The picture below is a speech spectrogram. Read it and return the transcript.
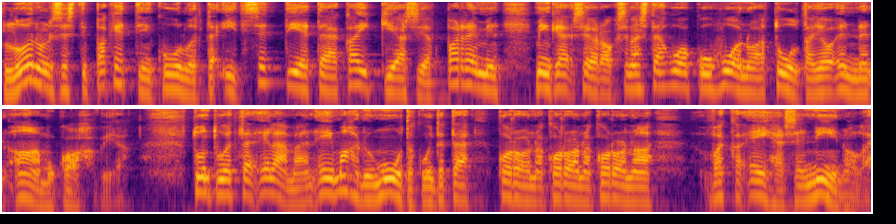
Luonnollisesti pakettiin kuuluu, että itse tietää kaikki asiat paremmin, minkä seurauksena sitä huokuu huonoa tuulta jo ennen aamukahvia. Tuntuu, että elämään ei mahdu muuta kuin tätä korona, korona, koronaa, vaikka eihän se niin ole.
